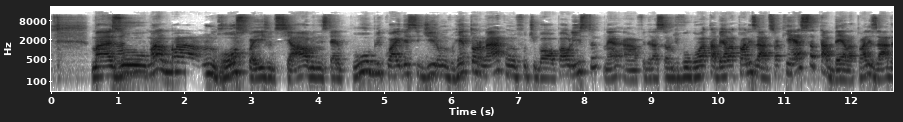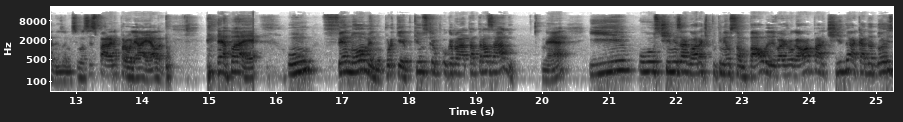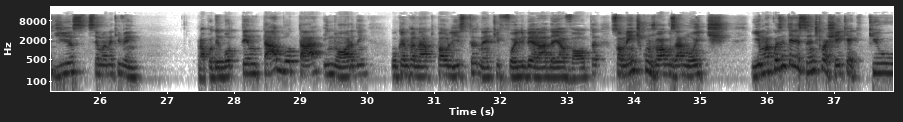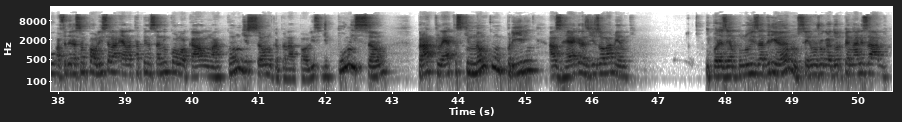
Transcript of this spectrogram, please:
Mas ah, o, uma, uma, um rosco aí judicial, Ministério Público, aí decidiram retornar com o futebol paulista, né? A federação divulgou a tabela atualizada. Só que essa tabela atualizada, meus amigos, se vocês pararem para olhar ela, ela é um fenômeno. Por quê? Porque os, o campeonato está atrasado, né? E os times agora, tipo que nem o São Paulo, ele vai jogar uma partida a cada dois dias semana que vem. Para poder bot tentar botar em ordem o Campeonato Paulista, né, que foi liberada aí a volta somente com jogos à noite. E uma coisa interessante que eu achei que é que o, a Federação Paulista ela está pensando em colocar uma condição no Campeonato Paulista de punição para atletas que não cumprirem as regras de isolamento. E, por exemplo, Luiz Adriano seria um jogador penalizado.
